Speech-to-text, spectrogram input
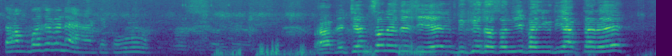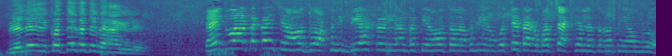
तऽ हम बजेबै ने अहाँके कहू बाप रे टेंशन नहि दै छियै देखियौ तऽ संजीव भाईजी के धिया पुता रहे भेलै कते कते भए गेलै? ताहि दुआरे तऽ कहै छी हँ तो अखनी बियाह कर लेन रहती हँ तऽ अखनी ओते टा के बच्चा खेलैत रहती हमरो।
